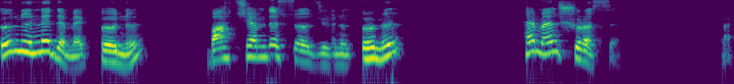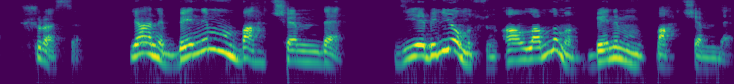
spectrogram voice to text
önü ne demek önü? Bahçemde sözcüğünün önü hemen şurası. Bak şurası. Yani benim bahçemde diyebiliyor musun? Anlamlı mı? Benim bahçemde.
